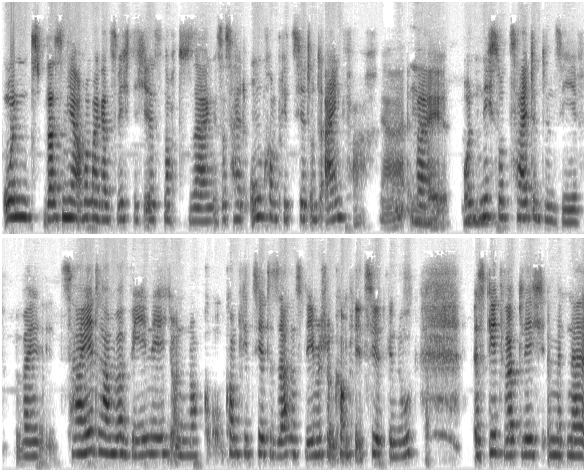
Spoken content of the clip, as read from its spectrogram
Und was mir auch immer ganz wichtig ist, noch zu sagen, es ist halt unkompliziert und einfach, ja, ja. weil und mhm. nicht so zeitintensiv, weil Zeit haben wir wenig und noch komplizierte Sachen, das Leben ist schon kompliziert genug. Es geht wirklich mit einer,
